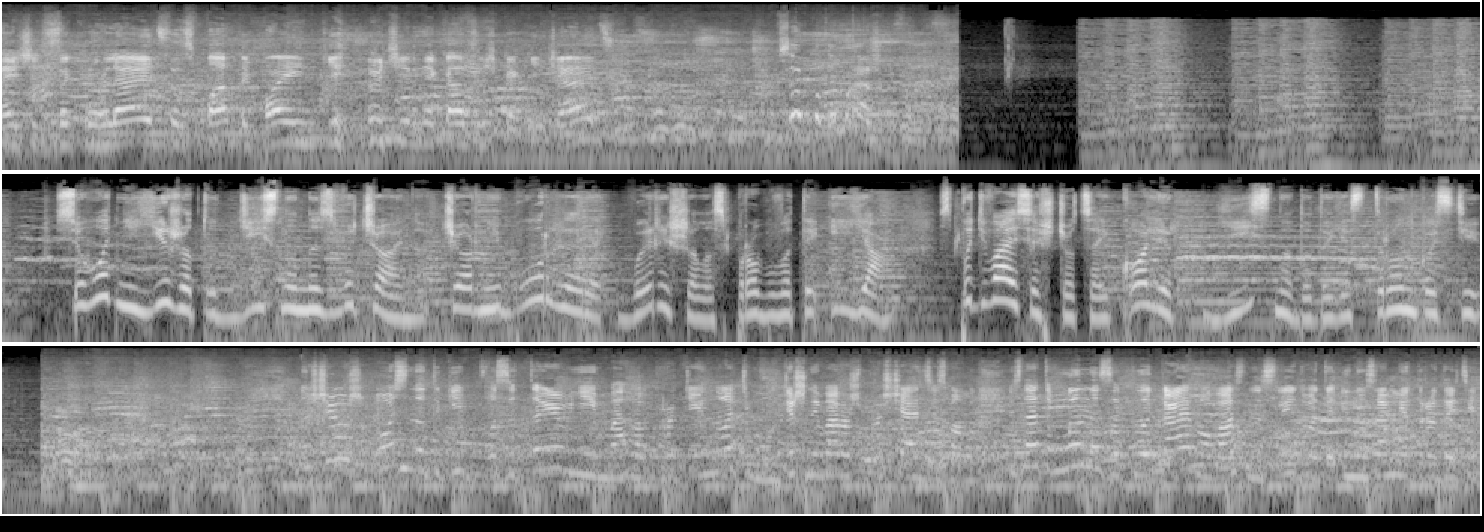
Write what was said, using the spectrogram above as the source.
нечість закругляється, спати маленькі, вечірня казочка кінчається. Все по домашньому Сьогодні їжа тут дійсно незвичайна. Чорні бургери вирішила спробувати і я. Сподіваюся, що цей колір дійсно додає стрункості. Ну що ж, ось на такій позитивній мегапротійноті молодіжний варож прощається з вами. І знаєте, ми не закликаємо вас наслідувати іноземні традиції.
